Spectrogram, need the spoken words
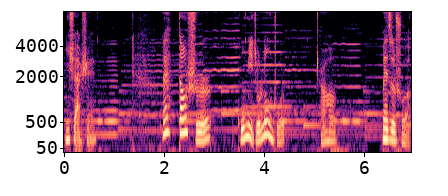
你选谁？”哎，当时谷米就愣住了，然后梅子说：“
